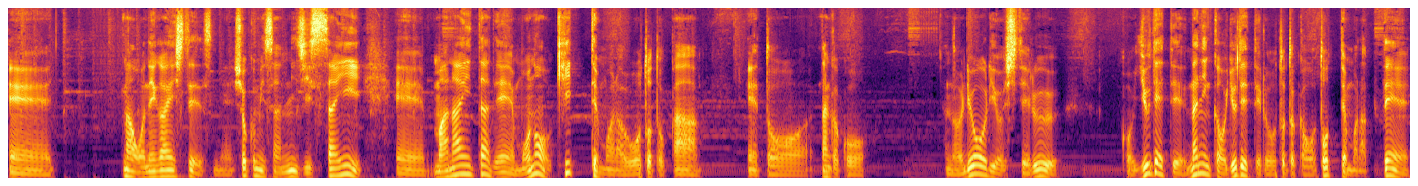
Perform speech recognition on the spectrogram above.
えーまあ、お願いしてですね職味さんに実際、えーまな板で物を切ってもらう音とか、えー、となんかこうあの料理をしてるこう茹でて何かを茹でてる音とかを取ってもらって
